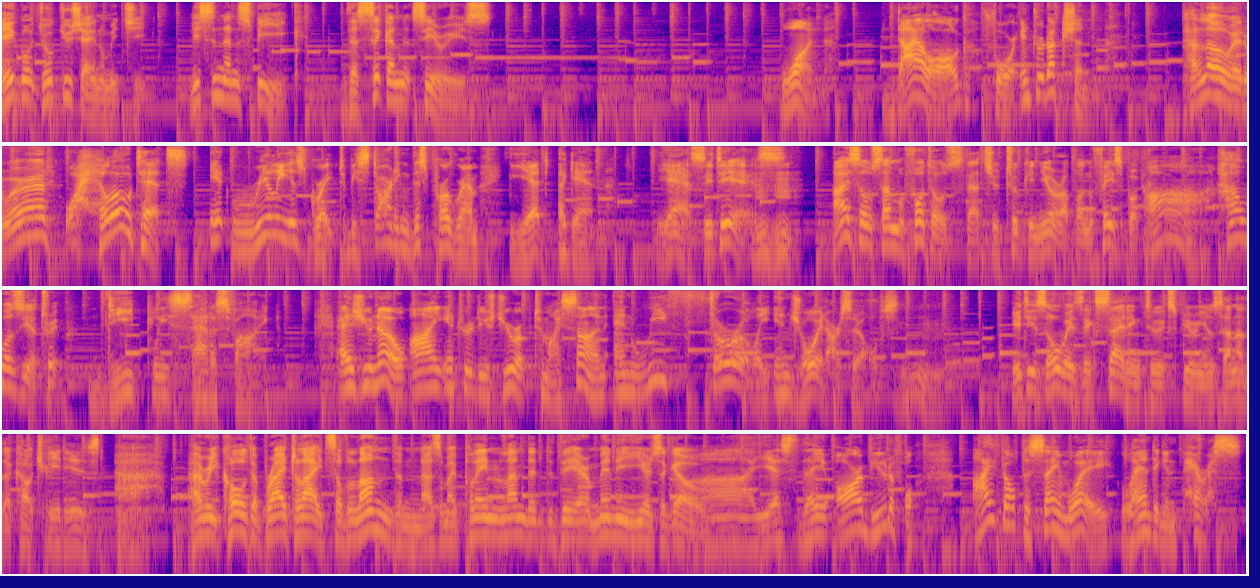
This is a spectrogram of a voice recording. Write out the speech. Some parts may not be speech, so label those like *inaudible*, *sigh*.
英語上級者への道 Listen and Speak The second series 1. Dialogue for Introduction. Hello Edward Why, hello, Tets. It really is great to be starting this program yet again. Yes it is. I saw some photos that you took in Europe on Facebook Ah, How was your trip? deeply satisfying. As you know, I introduced Europe to my son, and we thoroughly enjoyed ourselves. It is always exciting to experience another culture It is. Ah, I recall the bright lights of London as my plane landed there many years ago. Ah, yes, they are beautiful. I felt the same way landing in Paris.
